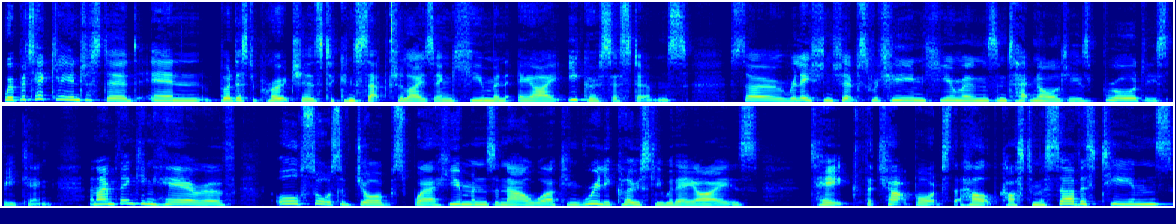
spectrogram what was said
We're particularly interested in Buddhist approaches to conceptualizing human AI ecosystems. So, relationships between humans and technologies, broadly speaking. And I'm thinking here of all sorts of jobs where humans are now working really closely with AIs. Take the chatbots that help customer service teams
